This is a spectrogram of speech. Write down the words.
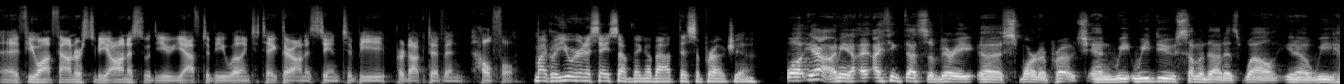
If you want founders to be honest with you, you have to be willing to take their honesty and to be productive and helpful. Michael, you were going to say something about this approach, yeah? Well, yeah, I mean, I, I think that's a very uh, smart approach, and we we do some of that as well. You know, we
